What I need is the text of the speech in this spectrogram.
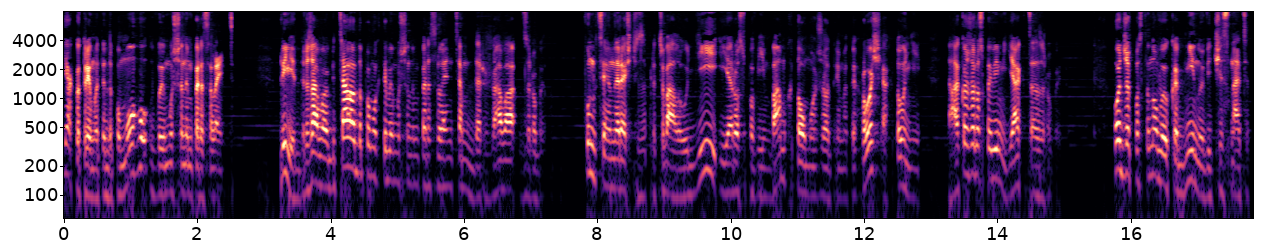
Як отримати допомогу вимушеним переселенцям? Привіт! Держава обіцяла допомогти вимушеним переселенцям. Держава зробила. Функція нарешті запрацювала у дії, і я розповім вам, хто може отримати гроші, а хто ні. Також розповім, як це зробити. Отже, постановою Кабміну від 16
